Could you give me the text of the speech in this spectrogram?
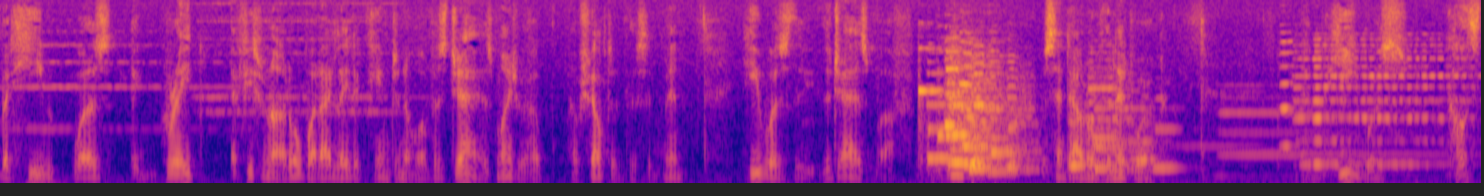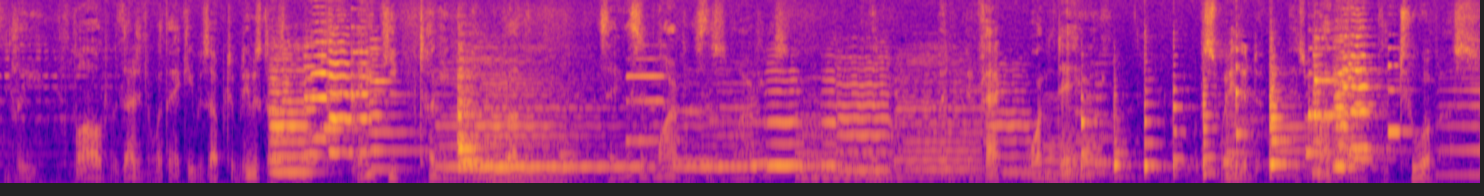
But he was a great aficionado, what I later came to know of as jazz. Mind you, how, how sheltered this had been. He was the, the jazz buff, sent out over the network. And he was constantly involved with. I didn't know what the heck he was up to, but he was constantly, and he'd keep tugging my older brother and saying, "This is marvelous. This is marvelous." And then, and in fact, one day persuaded his mother, the two of us,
